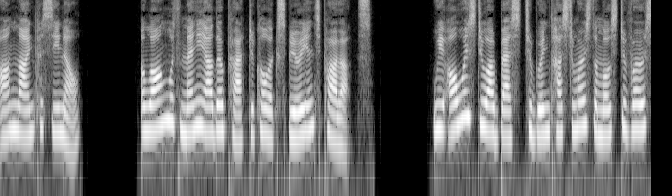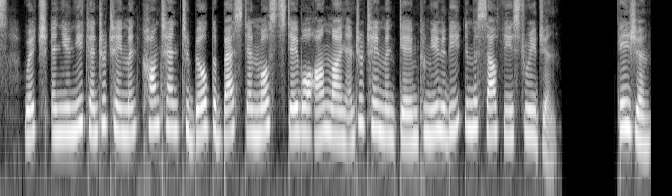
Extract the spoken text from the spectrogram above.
online casino, along with many other practical experience products. We always do our best to bring customers the most diverse, rich, and unique entertainment content to build the best and most stable online entertainment game community in the Southeast region. Asian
